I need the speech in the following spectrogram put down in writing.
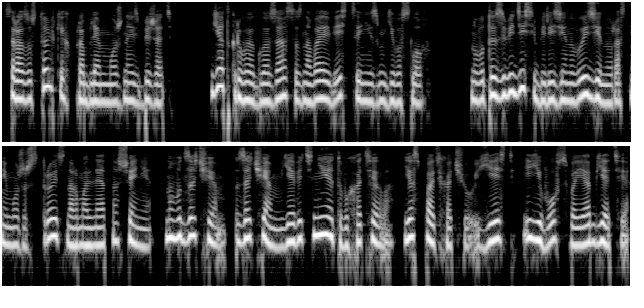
Сразу стольких проблем можно избежать. Я открываю глаза, осознавая весь цинизм его слов. Ну вот и заведи себе резиновую Зину, раз не можешь строить нормальные отношения. Ну вот зачем? Зачем? Я ведь не этого хотела. Я спать хочу, есть и его в свои объятия.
